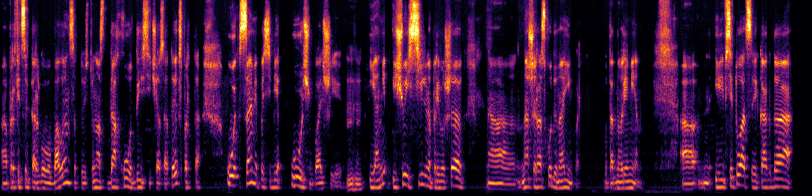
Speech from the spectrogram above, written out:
а, профицит торгового баланса, то есть у нас доходы сейчас от экспорта о, сами по себе очень большие, угу. и они еще и сильно превышают а, наши расходы на импорт вот одновременно. А, и в ситуации, когда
